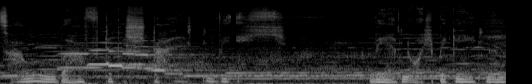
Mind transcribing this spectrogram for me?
Zauberhafte Gestalten wie ich werden euch begegnen.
